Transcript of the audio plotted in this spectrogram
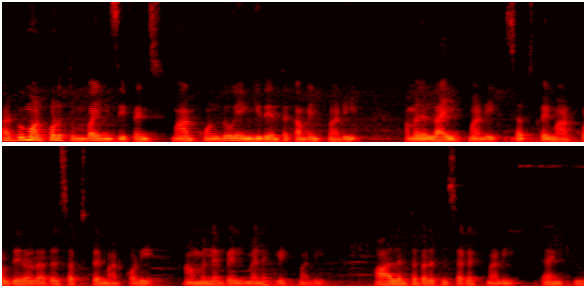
ಕಡುಬು ಮಾಡ್ಕೊಂಡು ತುಂಬ ಈಸಿ ಫ್ರೆಂಡ್ಸ್ ಮಾಡಿಕೊಂಡು ಹೆಂಗಿದೆ ಅಂತ ಕಮೆಂಟ್ ಮಾಡಿ. ಆಮೇಲೆ ಲೈಕ್ ಮಾಡಿ, ಸಬ್ಸ್ಕ್ರೈಬ್ ಮಾಡ್ಕೊಳ್ದಿರೋರಾದರೆ ಸಬ್ಸ್ಕ್ರೈಬ್ ಮಾಡ್ಕೊಳ್ಳಿ. ಆಮೇಲೆ ಬೆಲ್ ಮೇಲೆ ಕ್ಲಿಕ್ ಮಾಡಿ. ಆಲ್ ಅಂತ ಬರುತ್ತೆ, ಸೆಲೆಕ್ಟ್ ಮಾಡಿ. Thank you.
